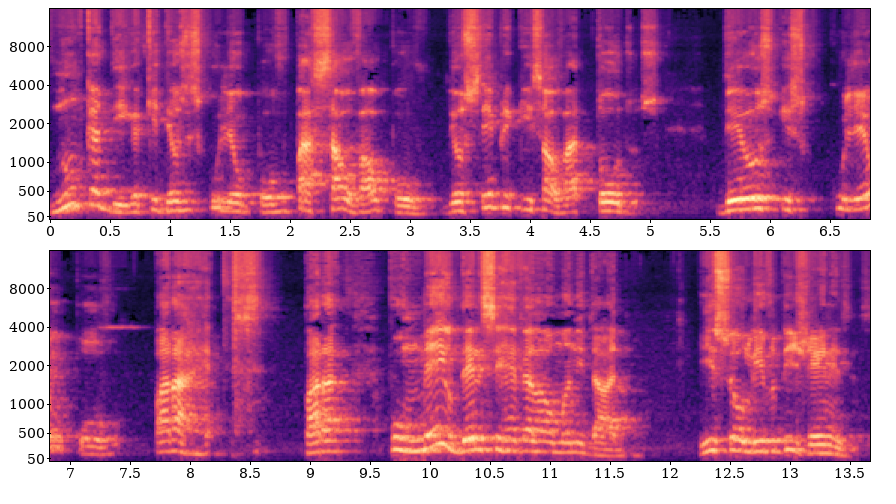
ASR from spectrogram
Nunca diga que Deus escolheu o povo para salvar o povo. Deus sempre quis salvar todos. Deus escolheu o povo para, para, por meio dele, se revelar à humanidade. Isso é o livro de Gênesis.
